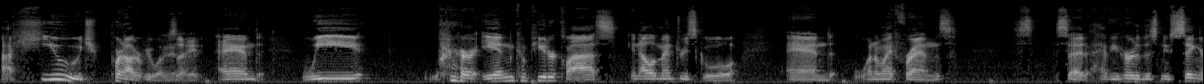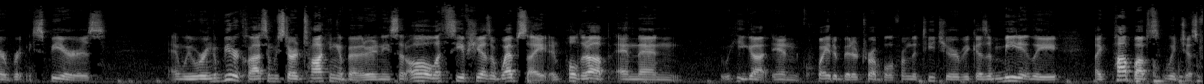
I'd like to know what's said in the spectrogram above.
a huge pornography website, and we were in computer class in elementary school, and one of my friends s- said, "Have you heard of this new singer, Britney Spears?" And we were in computer class, and we started talking about it. And he said, "Oh, let's see if she has a website," and pulled it up, and then he got in quite a bit of trouble from the teacher because immediately, like pop-ups would just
